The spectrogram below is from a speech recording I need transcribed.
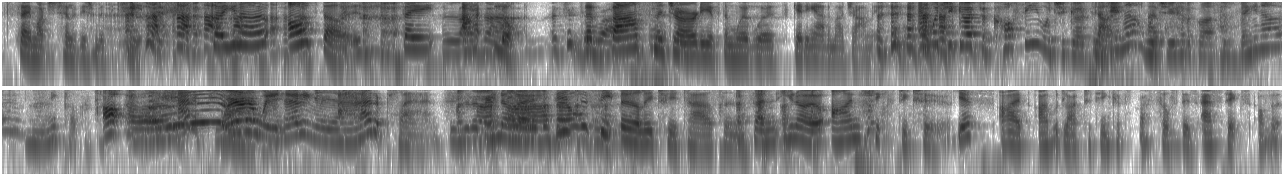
stay and watch television with the kids? so, you know, of those, they Love that. look. That's a good The one. vast majority of them were worth getting out of my jammies for. And would you go for coffee? Would you go for No. dinner? Would you have a glass of vino? Nicola. Oh, I had a plan. where are we heading, Leanne? I had a plan. Is it a bit You know, this is the early 2000s, and you know, I'm 62. Yes, I, I would like to think of myself, there's aspects of a,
